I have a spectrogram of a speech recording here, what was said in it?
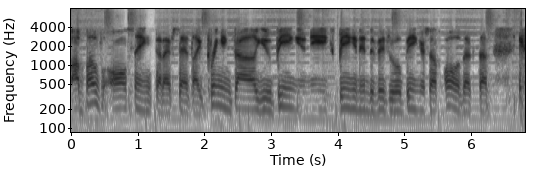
Above all things that I've said, like bringing value, being unique, being an individual, being yourself, all of that stuff.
